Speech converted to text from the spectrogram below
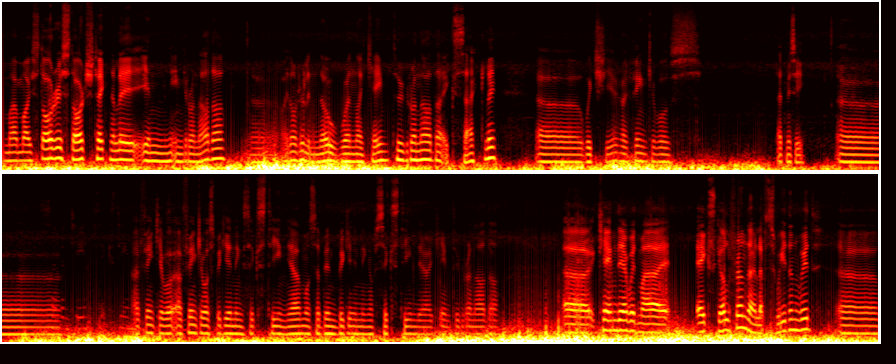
my my story starts technically in in Granada. Uh, I don't really know when I came to Granada exactly. Uh, which year? I think it was. Let me see. Uh, 17, 16. I think it was. I think it was beginning 16. Yeah, must have been beginning of 16. There, I came to Granada. Uh, came there with my ex-girlfriend. I left Sweden with. Uh,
